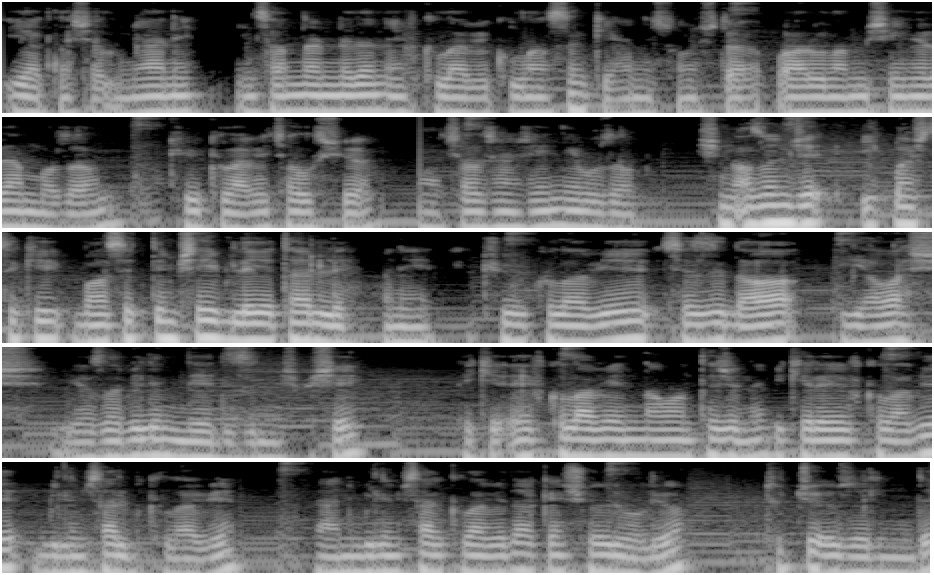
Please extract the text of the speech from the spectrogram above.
yaklaşalım. Yani insanlar neden F klavye kullansın ki? Hani sonuçta var olan bir şeyi neden bozalım? Q klavye çalışıyor. Yani çalışan şeyi niye bozalım? Şimdi az önce ilk baştaki bahsettiğim şey bile yeterli. Hani Q klavye sizi daha yavaş yazabilin diye dizilmiş bir şey. Peki F klavyenin avantajı ne? Bir kere F klavye bilimsel bir klavye. Yani bilimsel klavye derken şöyle oluyor. Türkçe özelinde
